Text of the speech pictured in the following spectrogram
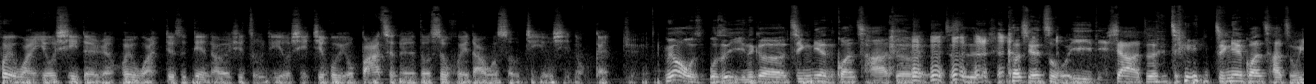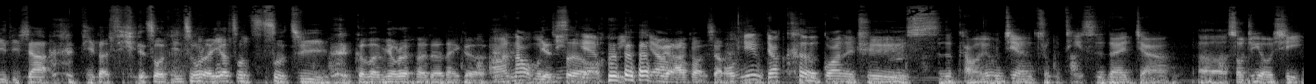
会玩游戏的人会玩，就是电脑游戏、主机游戏，结果有八成的人都是回答我手机游戏那种感觉。没有，我我是以那个经验观察的，就是科学主义底下，就是经经验观察主义底下提的提所提出了一个数数据，根本没有任何的那个啊。那我们今天比较，我们今天比较客观的去思考，因为既然主题是在讲。呃，手机游戏，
